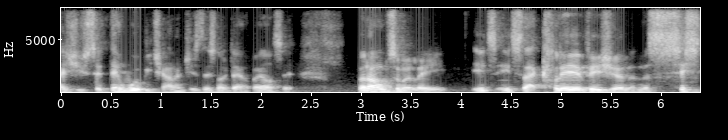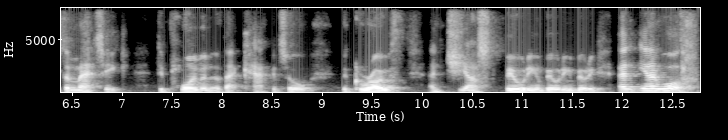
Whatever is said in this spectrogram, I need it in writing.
as you said, there will be challenges. There's no doubt about it. But ultimately, it's it's that clear vision and the systematic deployment of that capital, the growth, and just building and building and building. And you know what?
